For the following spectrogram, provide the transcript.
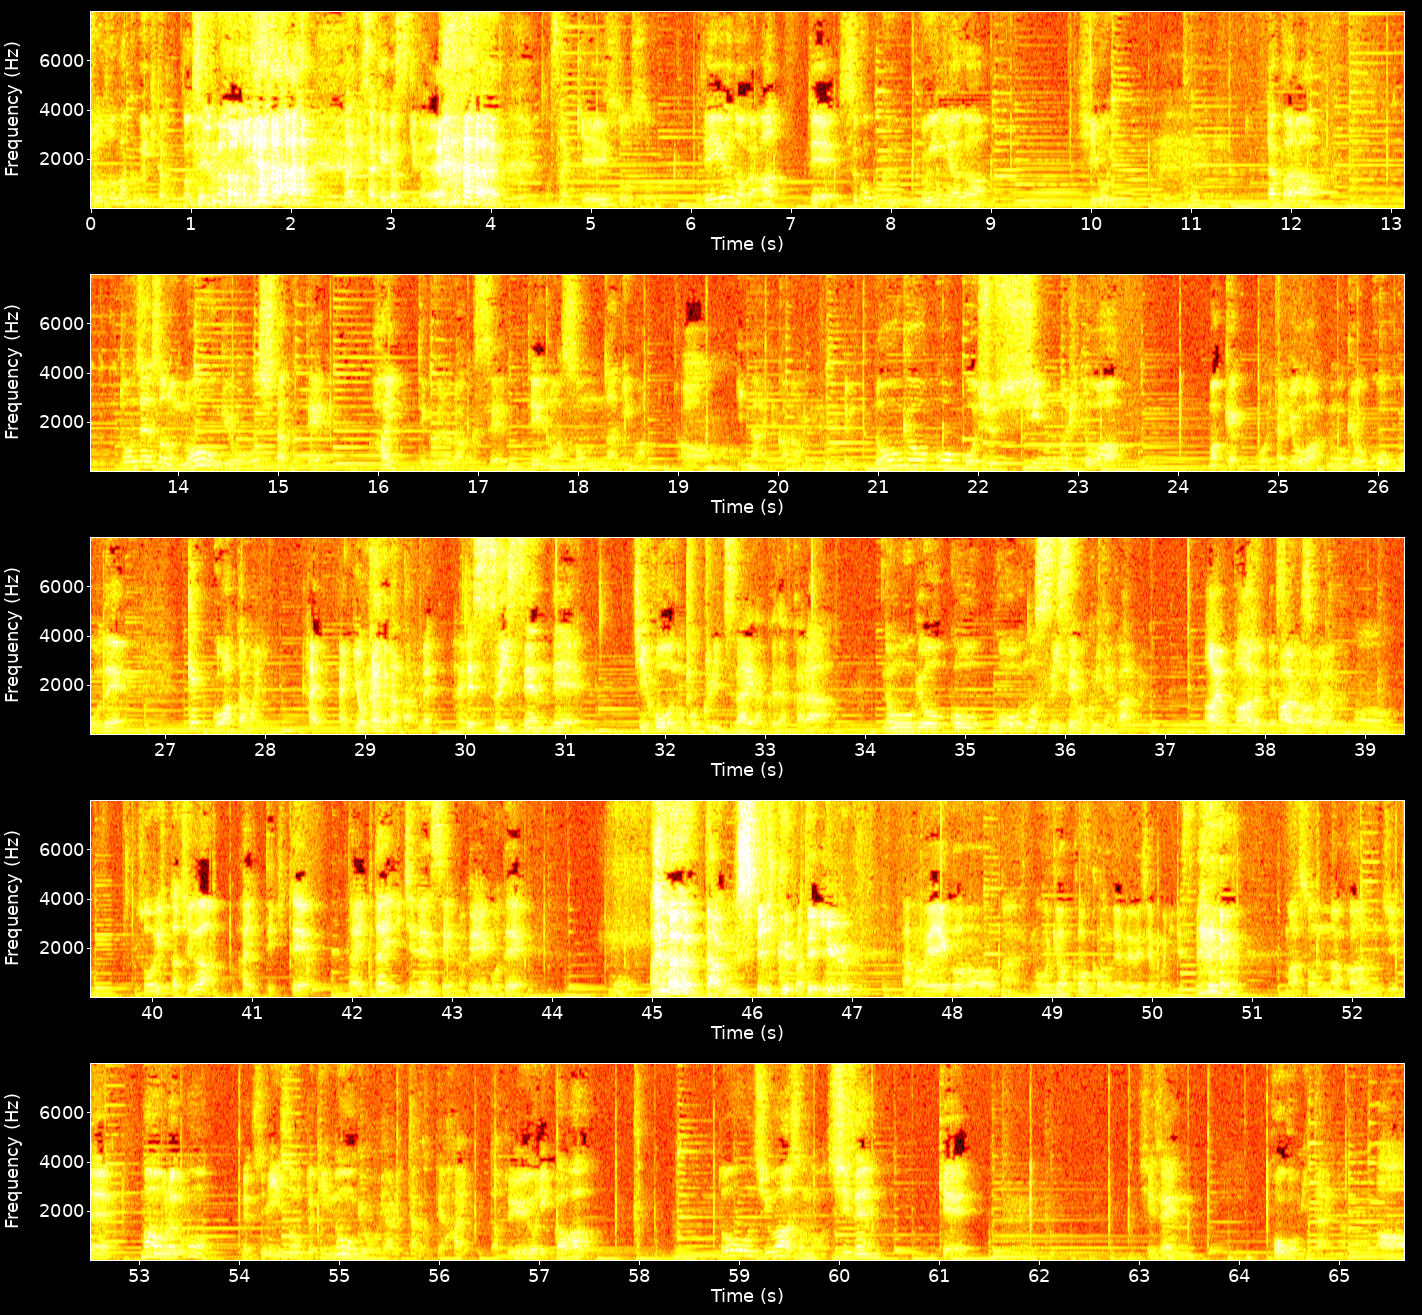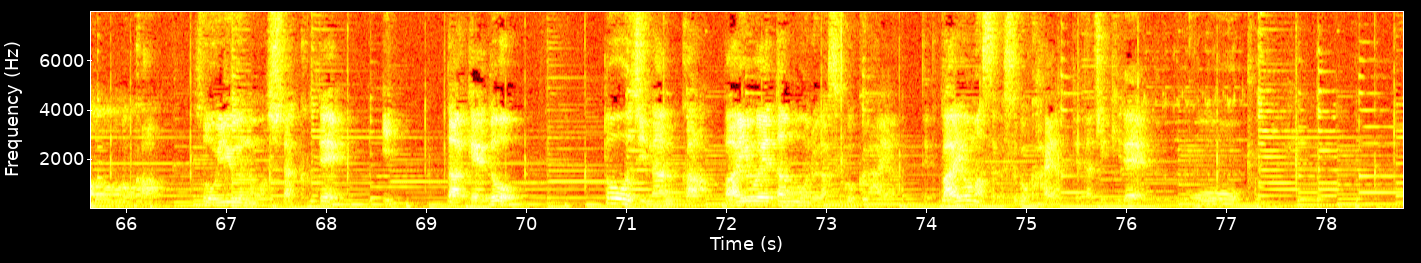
醸造学部行きたかったんだよな。単に酒が好きだった。お酒。そうそう。っていうのがあってすごく分野が広い。うん。だから当然その農業をしたくて入ってくる学生っていうのはそんなにはあいないかな。で農業高校出身の人はまあ結構いた。要は農業高校で結構頭いい。あはいはい。良かったんだろうね、はい。で推薦で地方の国立大学だから農業高校の推薦枠みたいなのがあるのよ。あやっぱあるんですねあるあるそういう人たちが入ってきて大体1年生の英語でもう ダウンしていくっていう。あの英語のは農業高校のレベルじゃ無理ですね。まあそんな感じでまあ俺も別にその時農業をやりたくて入ったというよりかは当時はその自然系自然保護みたいなとあかそういうのをしたくて行ったけど当時なんかバイオエタノールがすごく流行ってバイオマスがすごく流行ってた時期で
